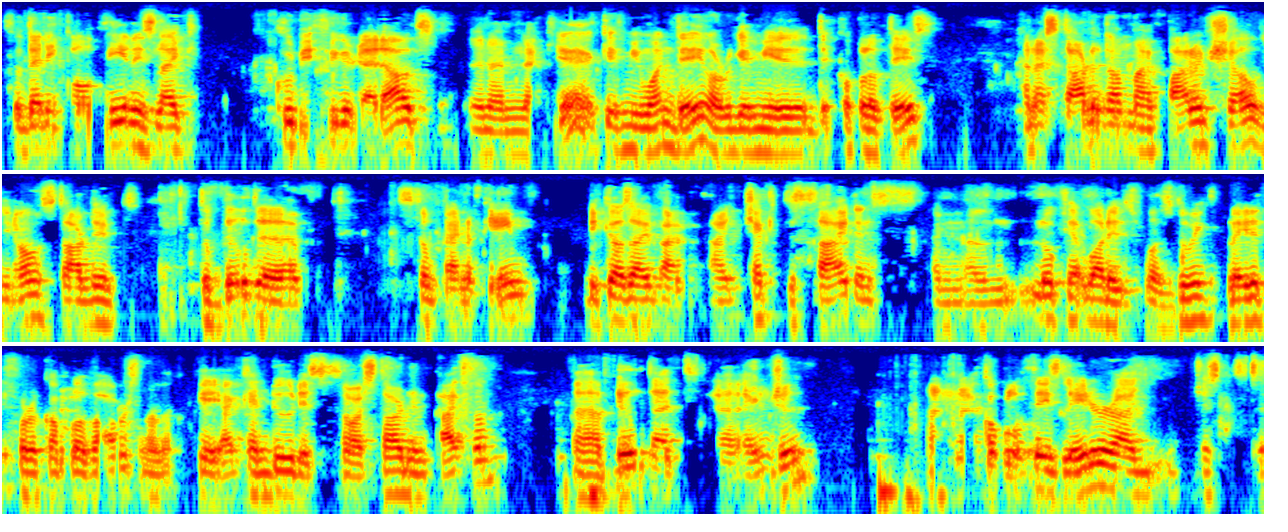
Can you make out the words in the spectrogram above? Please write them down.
So then he called me and he's like could we figure that out? And i'm like yeah give me one day or give me a, a couple of days. And i started on my python shell you know started to build a some kind of game because I, I, I, checked the site and, and looked at what it was doing, played it for a couple of hours, and I'm like, okay, I can do this. So I started in Python, uh, built that uh, engine. And a couple of days later, I just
